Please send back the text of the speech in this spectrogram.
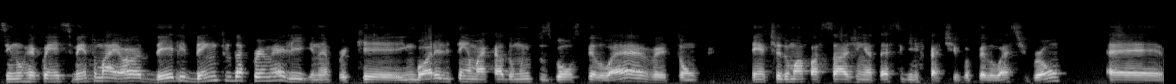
assim, no reconhecimento maior dele dentro da Premier League, né? Porque, embora ele tenha marcado muitos gols pelo Everton, tenha tido uma passagem até significativa pelo West Brom, é,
